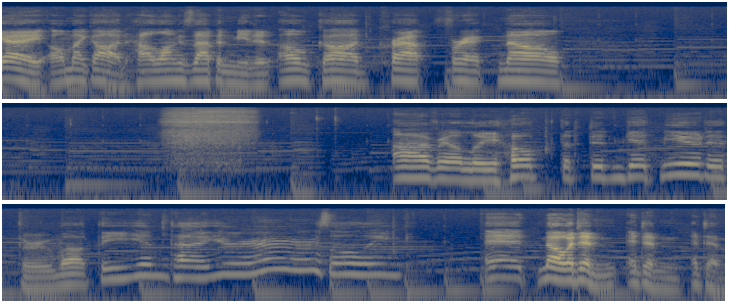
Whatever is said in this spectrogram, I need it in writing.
yay. Oh my god, how long has that been muted? Oh god, crap, frick, no. I really hope that it didn't get muted throughout the entire Zolink. It no, it didn't. It didn't. It didn't.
